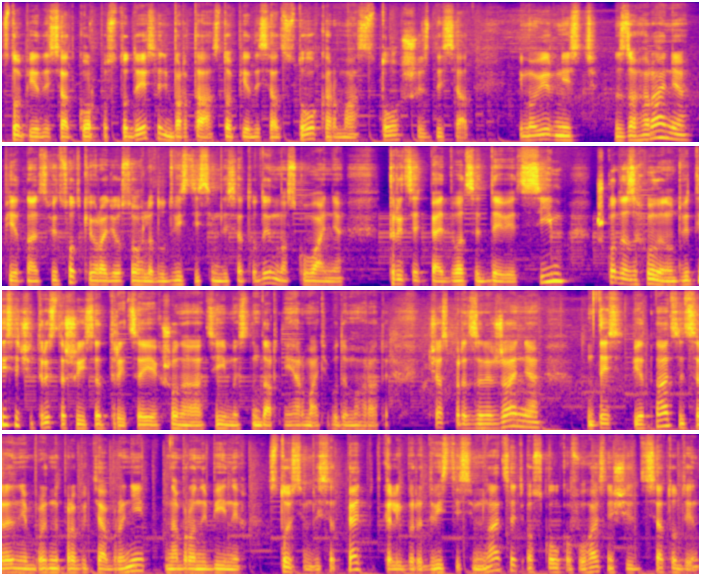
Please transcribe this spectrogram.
150, корпус 110, борта 150-100, корма 160. Ймовірність загорання 15%, радіус огляду 271, маскування 35, 29, 7, шкода за хвилину 2363. Це якщо на цій ми стандартній гарматі будемо грати. Час перезаряджання 10-15, середнє бронепробиття броні на бронебійних 175, підкалібри 217, осколков фугасні 61.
